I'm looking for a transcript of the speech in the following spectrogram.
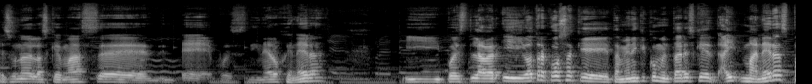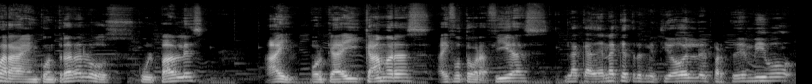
es una de las que más eh, eh, pues dinero genera. Y pues la y otra cosa que también hay que comentar es que hay maneras para encontrar a los culpables. Hay, porque hay cámaras, hay fotografías. La cadena que transmitió el, el partido en vivo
